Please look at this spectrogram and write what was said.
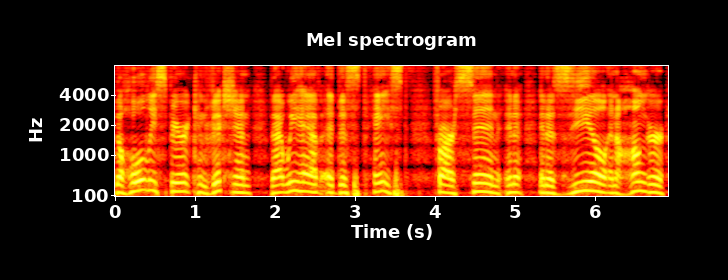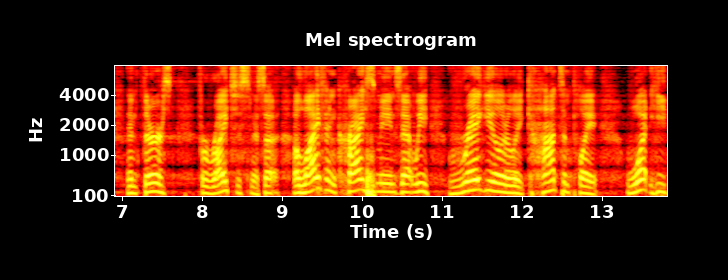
the Holy Spirit conviction, that we have a distaste for our sin and a, and a zeal and a hunger and thirst for righteousness. A, a life in Christ means that we regularly contemplate what he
